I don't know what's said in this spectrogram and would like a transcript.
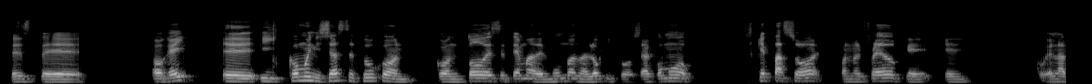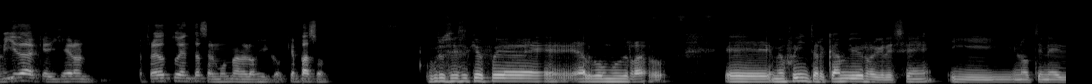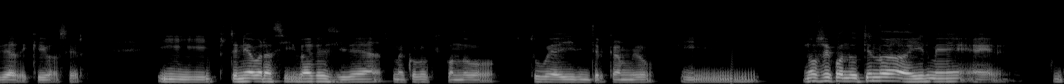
Este, ok. Eh, ¿Y cómo iniciaste tú con, con todo este tema del mundo analógico? O sea, ¿cómo, qué pasó con Alfredo que, que en la vida que dijeron, Alfredo, tú entras al mundo analógico. ¿Qué pasó? Pues es que fue algo muy raro. Eh, me fui a intercambio y regresé y no tenía idea de qué iba a hacer. Y pues tenía varias, varias ideas. Me acuerdo que cuando estuve ahí de intercambio y no sé, cuando tiendo a irme, eh,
